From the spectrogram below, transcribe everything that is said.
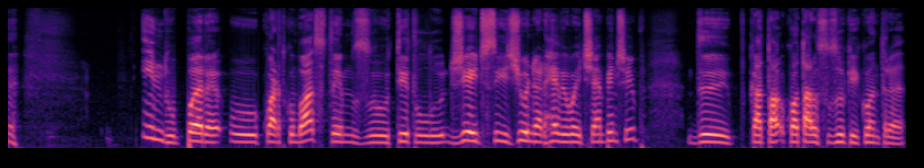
Indo para o quarto combate, temos o título GHC Junior Heavyweight Championship de Kotaro Suzuki contra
